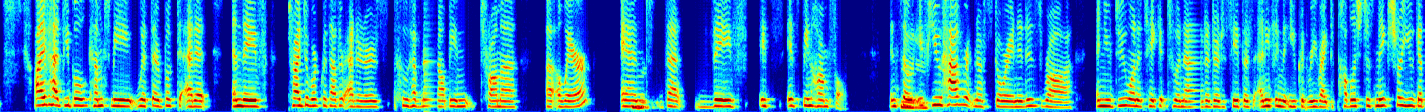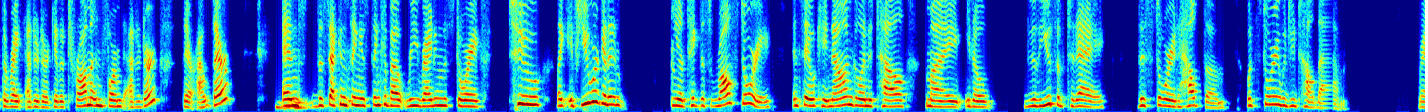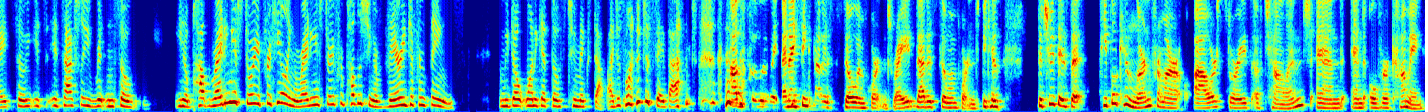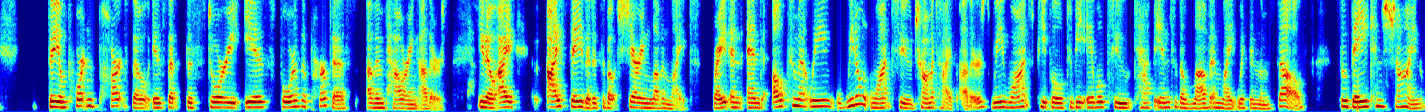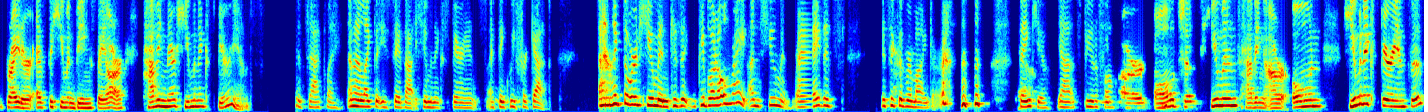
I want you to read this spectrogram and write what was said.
I've had people come to me with their book to edit and they've tried to work with other editors who have not been trauma uh, aware and mm-hmm. that they've it's it's been harmful and so mm-hmm. if you have written a story and it is raw and you do want to take it to an editor to see if there's anything that you could rewrite to publish, just make sure you get the right editor, get a trauma informed editor. They're out there. Mm-hmm. And the second thing is think about rewriting the story to like if you were going to you know take this raw story and say okay now i'm going to tell my you know the youth of today this story to help them what story would you tell them right? So it's it's actually written so you know pub, writing your story for healing and writing your story for publishing are very different things. And we don't want to get those two mixed up. I just wanted to say that. Absolutely. And i think that is so important right? That is so important because the truth is that people can learn from our our stories of challenge and and overcoming. The important part though is that the story is for the purpose of empowering others. You know i I say that it's about sharing love and light, right? And and ultimately, we don't want to traumatize others. We want people to be able to tap into the love and light within themselves so they can shine brighter as the human beings they are, having their human experience. Exactly. And I like that you say that human experience. I think we forget. I like the word human because people are, oh, right, I'm human, right? It's it's a good reminder. Thank you. Yeah, it's beautiful. We are all just humans having our own human experiences.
